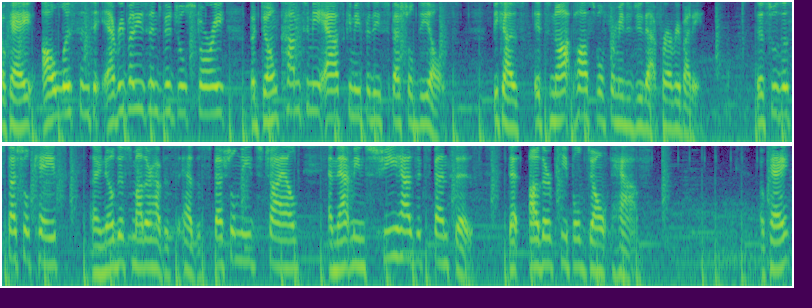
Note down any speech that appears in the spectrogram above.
Okay, I'll listen to everybody's individual story, but don't come to me asking me for these special deals because it's not possible for me to do that for everybody. This was a special case, and I know this mother has a special needs child, and that means she has expenses that other people don't have. Okay,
